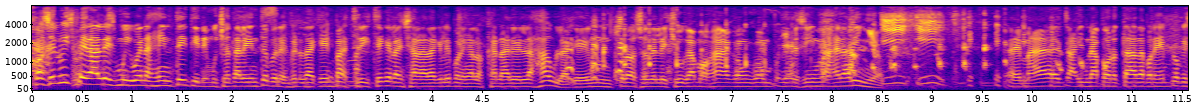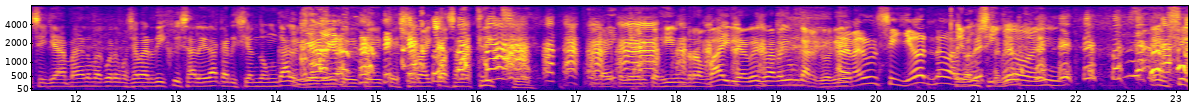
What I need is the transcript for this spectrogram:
José Luis Perales es muy buena gente y tiene mucho talento, pero es verdad que es más triste que la ensalada que le ponen a los canarios en la jaula, que es un trozo de lechuga mojada con, con sin más el niño. Además, hay una portada, por ejemplo, que se llama, no me acuerdo cómo se llama el disco, y sale él acariciando un galgo, que, que, que, eso no hay cosa más triste. Porque haber cogido un rottweiler eso, va a coger un galgo. Que, Además, un sillón, ¿no? En un sillón, ¿eh? En fin,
